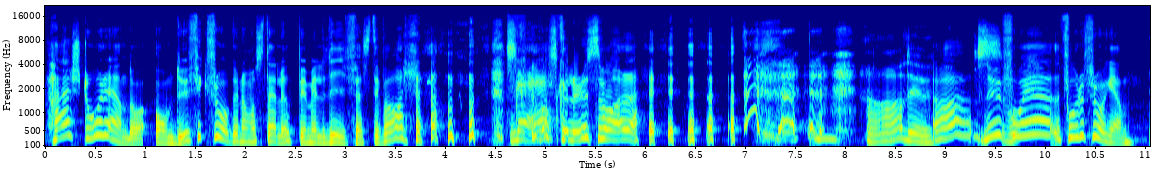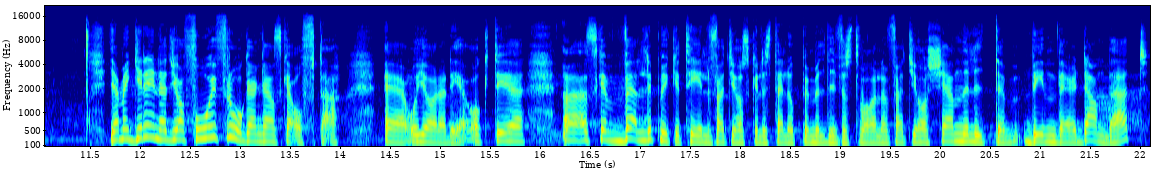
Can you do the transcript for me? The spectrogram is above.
Här står det ändå, om du fick frågan om att ställa upp i Melodifestivalen, Nej. vad skulle du svara? Ja, du. Ja, nu får, jag, får du frågan. Ja, men grejen är att jag får ju frågan ganska ofta eh, att göra det. Och det eh, ska väldigt mycket till för att jag skulle ställa upp i Melodifestivalen för att jag känner lite been there, done that.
